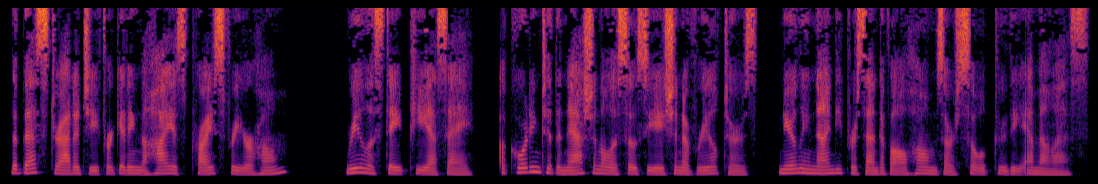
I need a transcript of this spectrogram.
The best strategy for getting the highest price for your home? Real Estate PSA According to the National Association of Realtors, nearly 90% of all homes are sold through the MLS.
